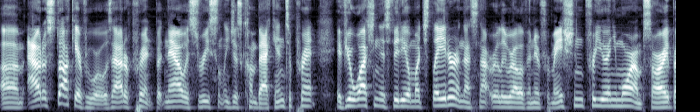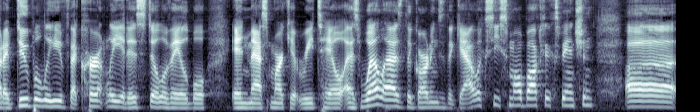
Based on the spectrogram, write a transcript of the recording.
um, out of stock everywhere. It was out of print, but now it's recently just come back into print. If you're watching this video much later and that's not really relevant information for you anymore, I'm sorry, but I do believe that currently it is still available in mass market retail, as well as the Guardians of the Galaxy small box expansion. Uh,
